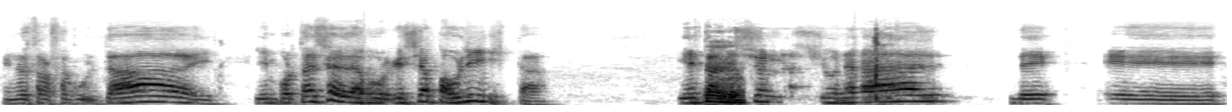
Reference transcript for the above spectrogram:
en nuestra facultad la importancia de la burguesía paulista y esta visión nacional de eh,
